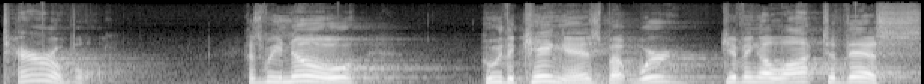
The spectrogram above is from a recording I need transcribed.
Terrible. Because we know who the king is, but we're giving a lot to this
